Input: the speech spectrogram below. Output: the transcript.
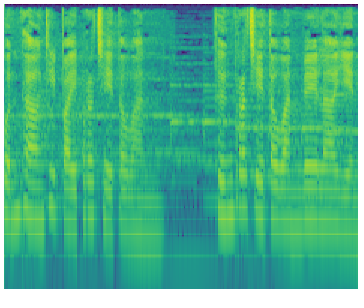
หนทางที่ไปพระเชตวัน ถึงพระเชตวันเวลาเย็น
